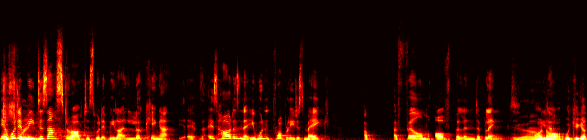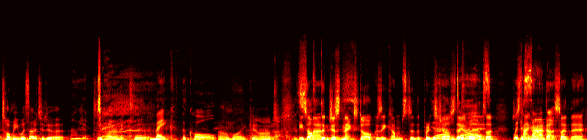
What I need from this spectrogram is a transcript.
Yeah, to would it be disaster artist? Would it be like looking at? it- It's hard, isn't it? You wouldn't probably just make a, a film of Belinda Blinked. Yeah. Why You not? don't- We could get Tommy Wiseau to do it. Oh yeah. To direct it. Make the call. Oh my god. He's It's often just next door because he comes to the Prince Yeah, Charles he Theatre all the does. time. With Just a hang around sad- outside there.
